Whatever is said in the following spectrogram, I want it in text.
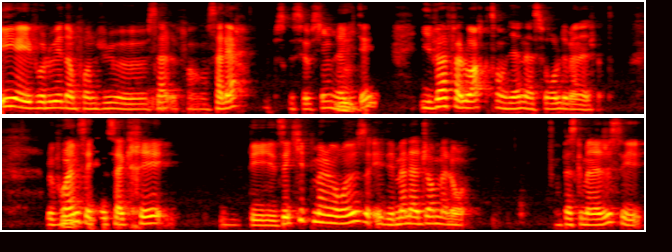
et à évoluer d'un point de vue euh, salaire, parce que c'est aussi une mm. réalité, il va falloir que tu en viennes à ce rôle de management. Le problème, mm. c'est que ça crée des équipes malheureuses et des managers malheureux. Parce que manager, c'est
